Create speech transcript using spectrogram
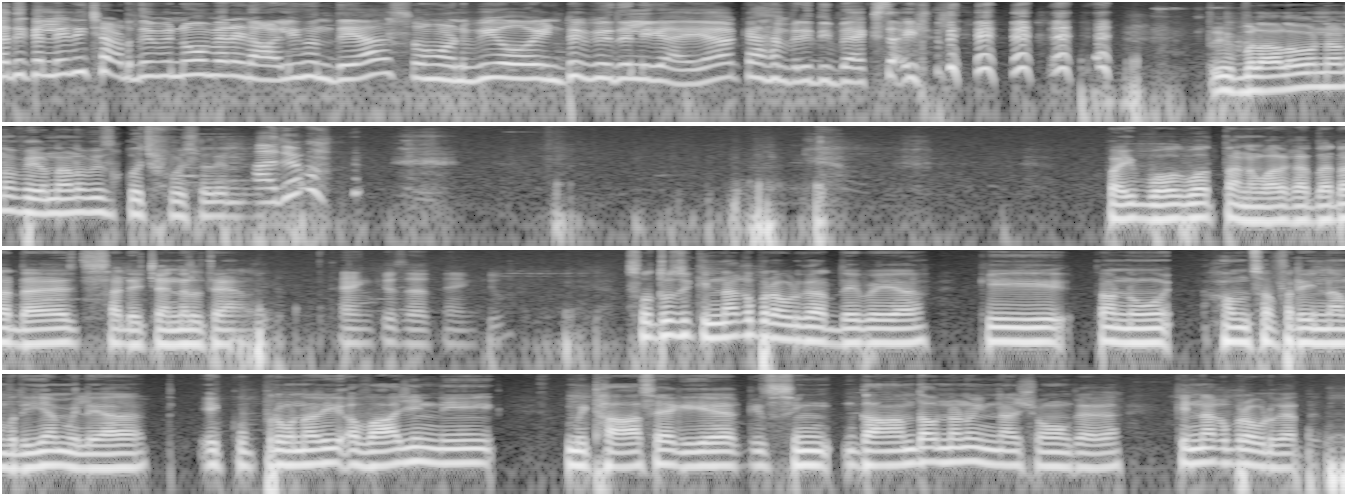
ਕਦੇ ਇਕੱਲੇ ਨਹੀਂ ਛੱਡਦੇ ਮੈਨੂੰ ਉਹ ਮੇਰੇ ਨਾਲ ਹੀ ਹੁੰਦੇ ਆ। ਸੋ ਹੁਣ ਵੀ ਉਹ ਇੰਟਰਵਿਊ ਦੇ ਲਈ ਆਏ ਆ ਕੈਮਰੇ ਦੀ ਬੈਕ ਸਾਈਡ ਤੇ। ਤੁਸੀਂ ਬੁਲਾ ਲਓ ਉਹਨਾਂ ਨੂੰ ਫਿਰ ਉਹਨਾਂ ਨੂੰ ਵੀ ਕੁਝ ਪੁੱਛ ਲੈਂਦੇ ਆ ਜਾਓ। ਭਾਈ ਬਹੁਤ ਬਹੁਤ ਧੰਨਵਾਦ ਕਰਦਾ ਤੁਹਾਡਾ ਸਾਡੇ ਚੈਨਲ ਤੇ ਆਉਣ ਲਈ। Thank you sir thank you so ਤੁਸੀਂ ਕਿੰਨਾ ਕੁ ਪ੍ਰਾਊਡ ਕਰਦੇ ਪਏ ਆ ਕਿ ਤੁਹਾਨੂੰ ਹਮਸਫਰ ਇੰਨਾ ਵਧੀਆ ਮਿਲਿਆ? ਇੱਕ ਉੱਪਰ ਉਹਨਾਂ ਦੀ ਆਵਾਜ਼ ਇੰਨੀ ਮਿਠਾਸ ਹੈਗੀ ਹੈ ਕਿ ਸਿੰਗ ਗਾਣ ਦਾ ਉਹਨਾਂ ਨੂੰ ਇੰਨਾ ਸ਼ੌਂਕ ਹੈਗਾ। ਕਿੰਨਾ ਕੁ ਪ੍ਰਾਊਡ ਕਰਦੇ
